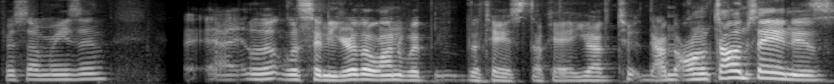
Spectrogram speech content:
for some reason. Uh, listen, you're the one with the taste. Okay, you have two. I'm, all, all I'm saying is,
